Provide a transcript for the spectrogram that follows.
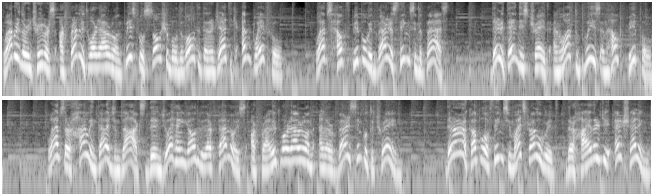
Labrador Retrievers are friendly toward everyone, peaceful, sociable, devoted, energetic and playful. Labs helped people with various things in the past. They retain this trait and love to please and help people. Labs are highly intelligent dogs, they enjoy hanging out with their families, are friendly toward everyone and are very simple to train. There are a couple of things you might struggle with, their high energy and shedding.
